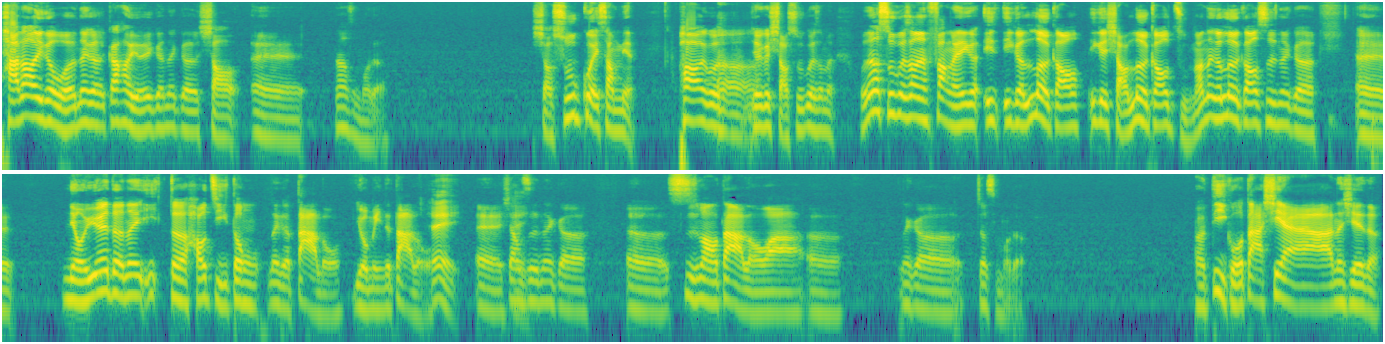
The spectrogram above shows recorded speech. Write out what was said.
爬到一个我那个刚好有一个那个小呃那什么的小书柜上面，爬到一有一个小书柜上面，我那个书柜上面放了一个一一个乐高，一个小乐高组，然后那个乐高是那个呃纽约的那一的好几栋那个大楼有名的大楼，哎，哎、像是那个呃世贸大楼啊，呃那个叫什么的，呃帝国大厦啊那些的，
